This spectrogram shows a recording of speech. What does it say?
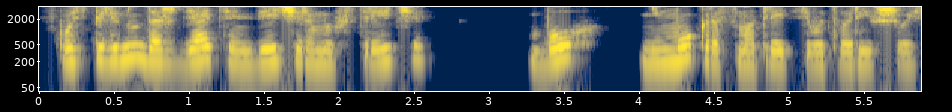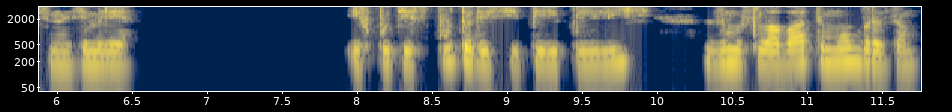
сквозь пелену дождя тем вечером их встречи Бог не мог рассмотреть всего творившегося на земле. Их пути спутались и переплелись замысловатым образом,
